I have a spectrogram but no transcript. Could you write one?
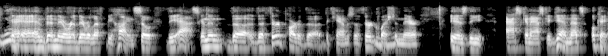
yeah. And then they were they were left behind. So the ask. And then the the third part of the the canvas, the 3rd mm-hmm. question there is the ask and ask again. That's okay.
